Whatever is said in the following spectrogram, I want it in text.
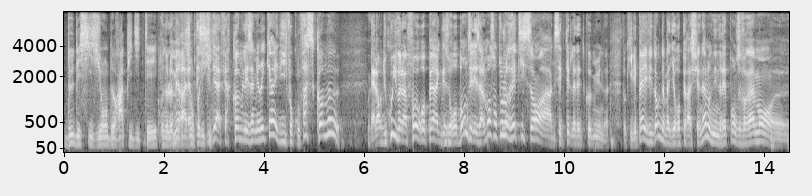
de décision, de rapidité. Bruno Le Maire a décidé à faire comme les Américains. Il dit il faut qu'on fasse comme eux. alors du coup, ils veulent un fonds européen avec des eurobonds et les Allemands sont toujours réticents à accepter de la dette commune. Donc il n'est pas évident que de manière opérationnelle, on ait une réponse vraiment euh,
